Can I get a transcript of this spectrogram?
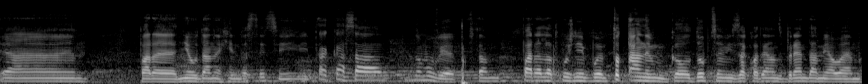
E, parę nieudanych inwestycji i ta kasa, no mówię, tam parę lat później byłem totalnym gołodupcem i zakładając brenda miałem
